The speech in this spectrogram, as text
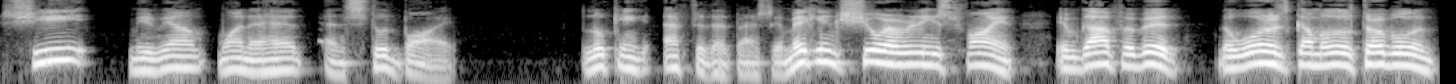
she, Miriam, went ahead and stood by, looking after that basket, making sure everything is fine. If God forbid the waters come a little turbulent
